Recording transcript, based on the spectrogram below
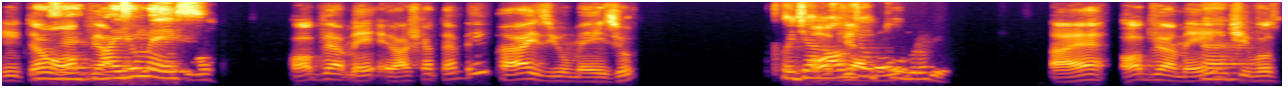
Então, é, obviamente. Mais de um mês. Obviamente, eu acho que até bem mais de um mês, viu? Foi dia 9 de outubro. Ah, é? Obviamente, é. você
